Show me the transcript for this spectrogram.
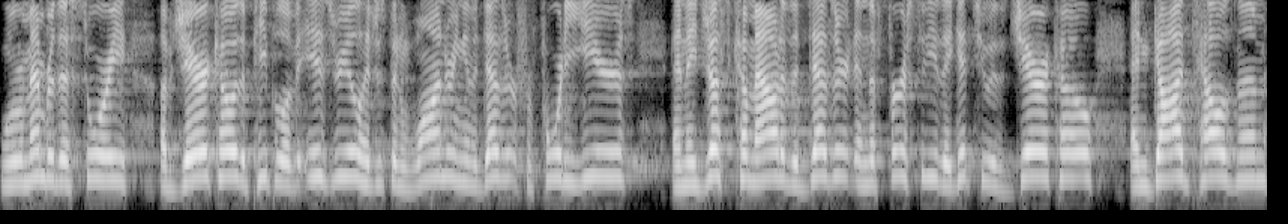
will remember the story of Jericho. The people of Israel had just been wandering in the desert for 40 years, and they just come out of the desert, and the first city they get to is Jericho, and God tells them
